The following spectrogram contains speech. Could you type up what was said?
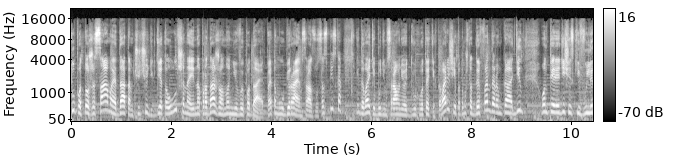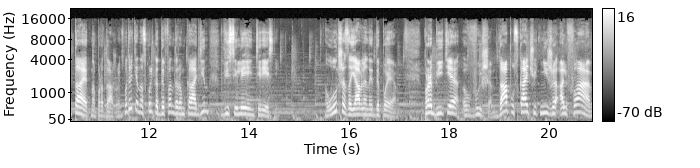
тупо то же самое, да, там чуть-чуть где-то улучшено, и на продажу оно не выпадает. Поэтому убираем сразу со списка, и давайте будем сравнивать двух вот этих товарищей, потому что Defender MK1, он периодически вылетает на продажу. И смотрите, насколько Defender MK1 веселее и интересней. Лучше заявленный ДПМ. пробитие выше. Да, пускай чуть ниже альфа,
